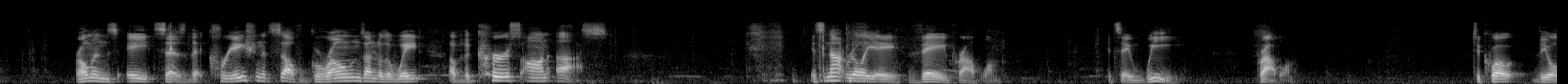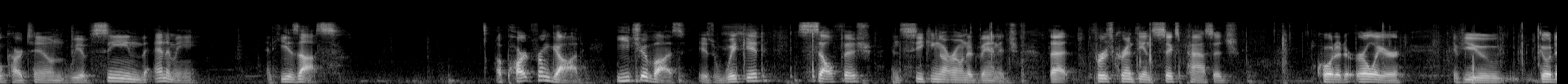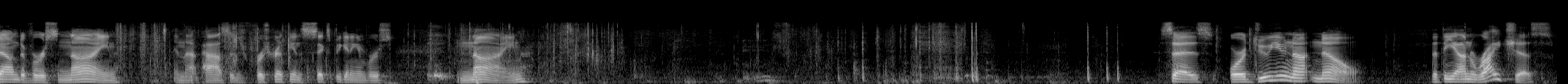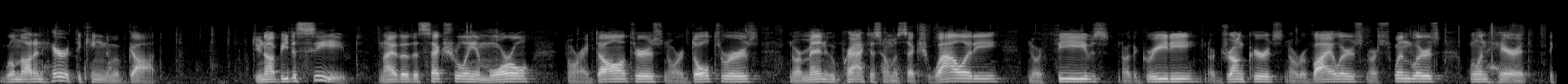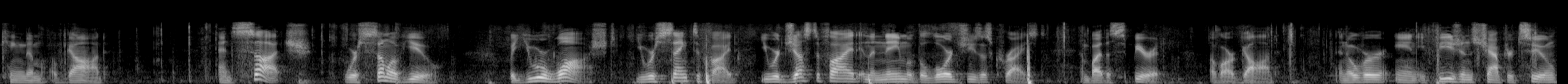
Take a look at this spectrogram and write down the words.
Romans 8 says that creation itself groans under the weight of the curse on us. It's not really a they problem, it's a we problem. To quote the old cartoon, we have seen the enemy, and he is us. Apart from God, each of us is wicked, selfish, and seeking our own advantage. That 1 Corinthians 6 passage quoted earlier, if you go down to verse 9 in that passage, 1 Corinthians 6, beginning in verse 9. says, Or do you not know that the unrighteous will not inherit the kingdom of God? Do not be deceived. Neither the sexually immoral, nor idolaters, nor adulterers, nor men who practice homosexuality, nor thieves, nor the greedy, nor drunkards, nor revilers, nor swindlers will inherit the kingdom of God. And such were some of you. But you were washed, you were sanctified, you were justified in the name of the Lord Jesus Christ and by the Spirit of our God. And over in Ephesians chapter 2,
